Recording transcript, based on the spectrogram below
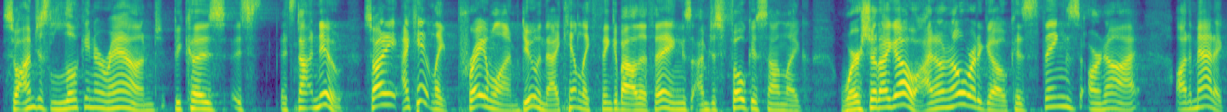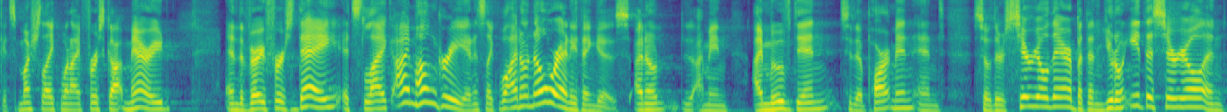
so I'm just looking around because it's it's not new. So I, I can't like pray while I'm doing that. I can't like think about other things. I'm just focused on like, where should I go? I don't know where to go because things are not automatic. It's much like when I first got married and the very first day, it's like, I'm hungry. And it's like, well, I don't know where anything is. I don't, I mean, I moved in to the apartment and so there's cereal there, but then you don't eat the cereal and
